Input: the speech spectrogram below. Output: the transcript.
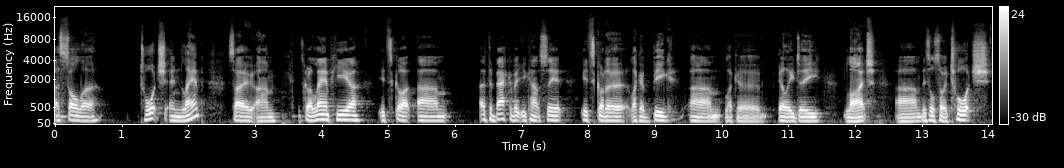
a solar torch and lamp. So um, it's got a lamp here. It's got um, at the back of it, you can't see it. It's got a like a big um, like a LED light. Um, there's also a torch.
